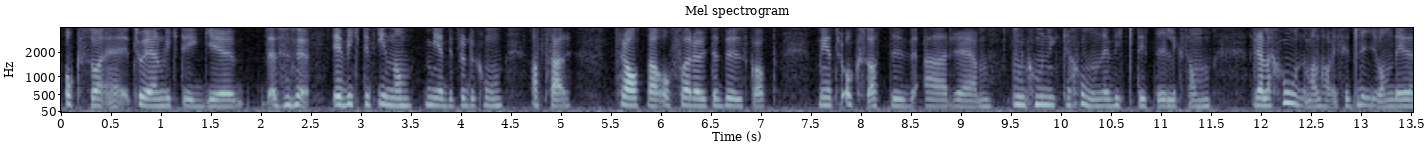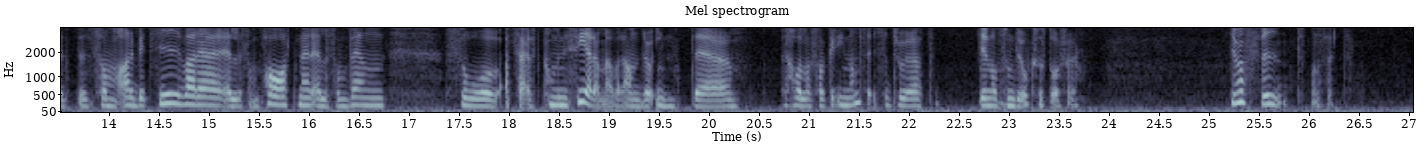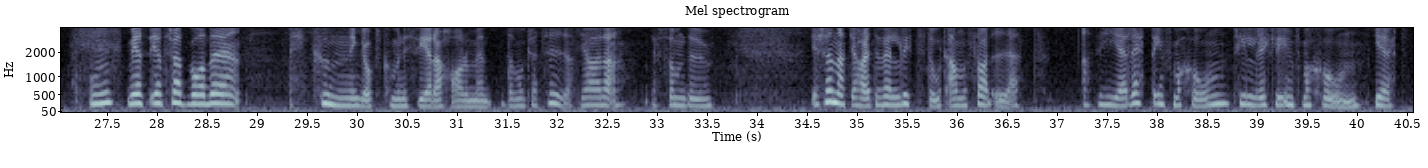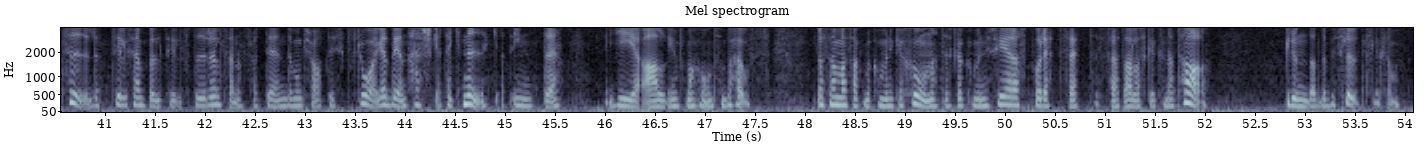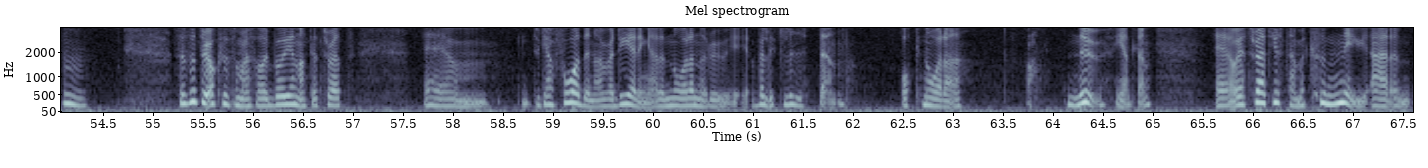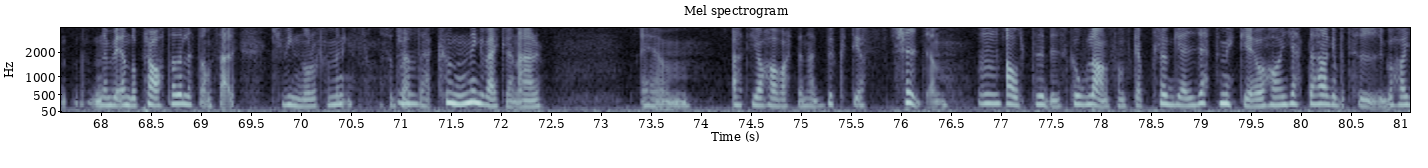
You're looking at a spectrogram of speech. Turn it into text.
Också eh, tror jag är en viktig, eh, alltså, är viktigt inom medieproduktion att så här, prata och föra ut ett budskap. Men jag tror också att du är, eh, men kommunikation är viktigt i liksom relationer man har i sitt liv. Om det är som arbetsgivare eller som partner eller som vän. Så att, så här, att kommunicera med varandra och inte hålla saker inom sig så tror jag att det är något som du också står för. Det var fint på något sätt. Mm. Men jag, jag tror att både kunnig och kommunicera har med demokrati att göra. Eftersom du, Jag känner att jag har ett väldigt stort ansvar i att, att ge rätt information, tillräcklig information i rätt tid. Till exempel till styrelsen för att det är en demokratisk fråga. Det är en härskarteknik att inte ge all information som behövs. Och samma sak med kommunikation, att det ska kommuniceras på rätt sätt för att alla ska kunna ta grundade beslut. Liksom. Mm. Sen så tror jag också som jag sa i början att jag tror att ehm, du kan få dina värderingar, några när du är väldigt liten och några ja, nu egentligen. Eh, och jag tror att just det här med kunnig är, en- när vi ändå pratade lite om så här, kvinnor och feminism, så tror jag Mm. att det här kunnig verkligen är ehm, att jag har varit den här duktiga tjejen Mm. alltid i skolan som ska plugga jättemycket och ha jättehöga betyg och ha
